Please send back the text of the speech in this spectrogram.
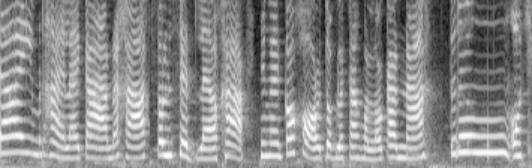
ได้มาถ่ายรายการนะคะ จนเสร็จแล้วค่ะ ยังไงก็ขอจบรายการก่อนแล้วกันนะ ตึดึงโอเค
